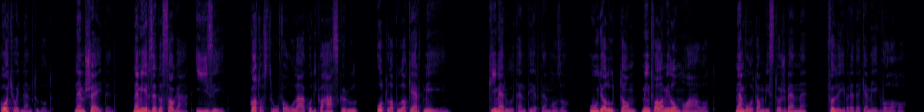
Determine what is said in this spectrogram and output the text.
Hogy, hogy nem tudod? Nem sejted? Nem érzed a szagát, ízét? Katasztrófa ólálkodik a ház körül, ott lapul a kert mélyén. Kimerülten tértem haza. Úgy aludtam, mint valami lomha állat. Nem voltam biztos benne, fölébredek-e még valaha.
